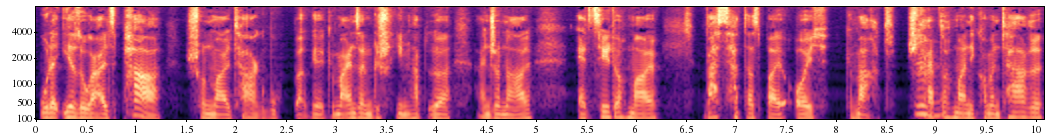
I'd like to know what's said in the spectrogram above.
oder ihr sogar als Paar schon mal Tagebuch gemeinsam geschrieben habt oder ein Journal, erzählt doch mal, was hat das bei euch gemacht? Schreibt mhm. doch mal in die Kommentare,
